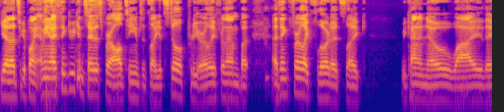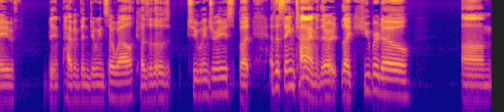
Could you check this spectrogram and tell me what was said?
yeah, that's a good point. I mean, I think we can say this for all teams. It's like it's still pretty early for them, but I think for like Florida, it's like we kind of know why they've been, haven't been doing so well because of those two injuries. But at the same time, they're like Huberdeau. Um,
